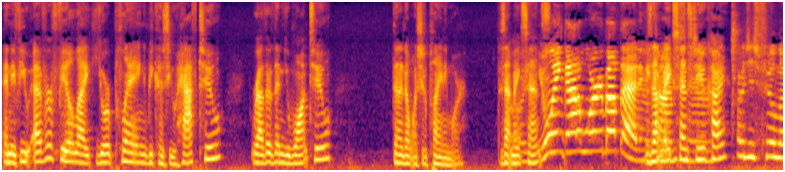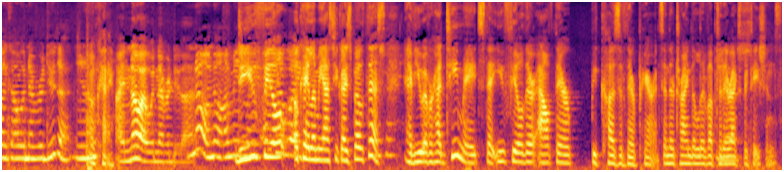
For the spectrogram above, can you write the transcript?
and if you ever feel like you're playing because you have to rather than you want to, then I don't want you to play anymore. Does that make oh, sense? you ain't gotta worry about that anytime Does that make sense to you. Kai? I just feel like I would never do that. You know. Okay. i know i would never do that No, no. I mean. Do you like, I feel, like- okay? Let me ask you guys both this: Have you ever had teammates that you feel they're out there because of their parents and they're trying to live up to their expectations?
